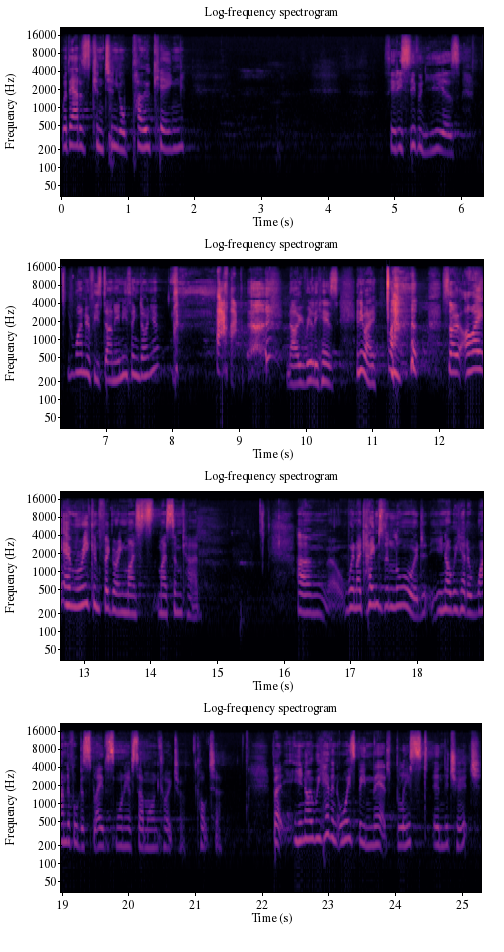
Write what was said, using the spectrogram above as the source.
without His continual poking. 37 years. You wonder if He's done anything, don't you? no, He really has. Anyway, so I am reconfiguring my, my SIM card. Um, when I came to the Lord, you know, we had a wonderful display this morning of Samoan culture. culture. But you know, we haven't always been that blessed in the church.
